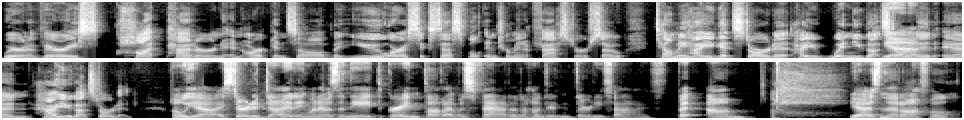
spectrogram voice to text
we're in a very hot pattern in Arkansas, but you are a successful intermittent faster. So tell me how you get started, how you when you got Yeah. started and how you got started. Oh yeah, I started dieting when I was in the eighth grade and thought I was fat at 135. But um, yeah, isn't that awful?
